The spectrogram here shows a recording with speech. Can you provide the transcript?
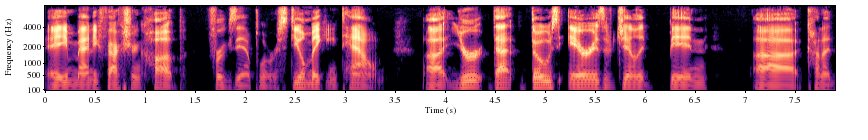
a manufacturing hub, for example, or a steel making town, uh, you're that those areas have generally been uh, kind of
